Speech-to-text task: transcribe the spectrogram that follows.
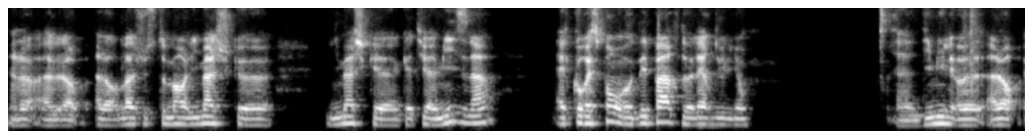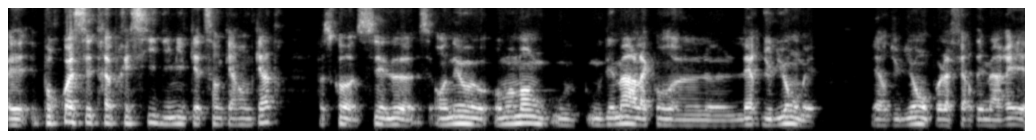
Alors, alors, là, justement, l'image que, l'image que, que tu as mise là, elle correspond au départ de l'ère du lion. 10 euh, 000, euh, alors, pourquoi c'est très précis, 10 444 Parce que c'est le, on est au, moment où, démarre euh, l'ère du lion, mais l'ère du lion, on peut la faire démarrer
